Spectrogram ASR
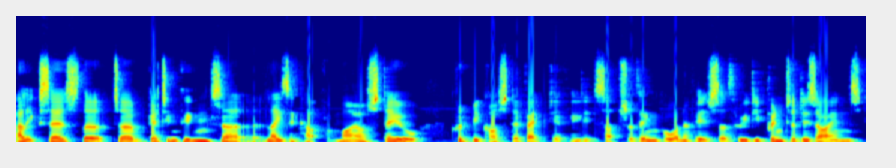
Alex says that uh, getting things uh, laser cut from mild steel could be cost effective. He did such a thing for one of his uh, 3D printer designs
